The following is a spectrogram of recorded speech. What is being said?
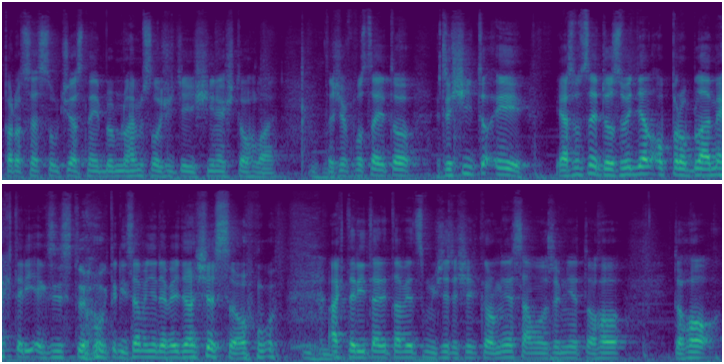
proces současný byl mnohem složitější než tohle. Mm. Takže v podstatě to řeší to i. Já jsem se dozvěděl o problémech, které existují, které jsem ani nevěděl, že jsou. Mm. A který tady ta věc může řešit, kromě samozřejmě toho, toho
